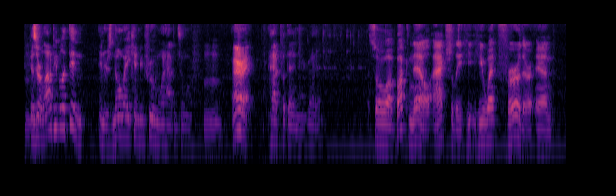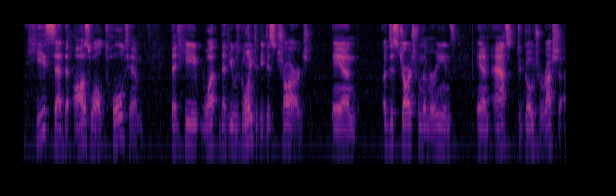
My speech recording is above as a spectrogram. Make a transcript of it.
Hmm. Because there are a lot of people that didn't, and there's no way it can be proven what happened to them. Mhm. All right, I had to put that in there. Go ahead. So uh, Bucknell actually he, he went further and he said that Oswald told him that he what that he was going to be discharged and a discharge from the Marines and asked to go to Russia.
